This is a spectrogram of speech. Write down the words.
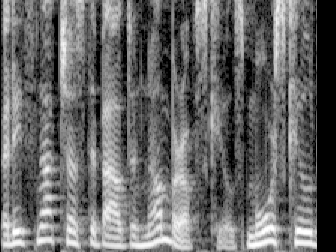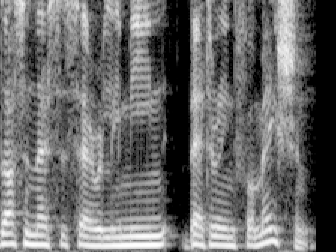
But it's not just about the number of skills. More skill doesn't necessarily mean better information.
